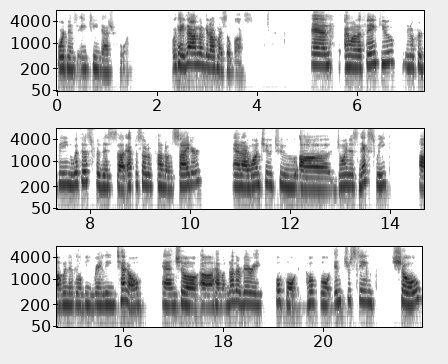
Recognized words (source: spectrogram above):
ordinance 18-4. Okay, now I'm going to get off my soapbox. And I want to thank you, you know, for being with us for this uh, episode of Condo Insider. And I want you to uh, join us next week uh, when it will be Raylene Tenno, and she'll uh, have another very hopeful, hopeful, interesting show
